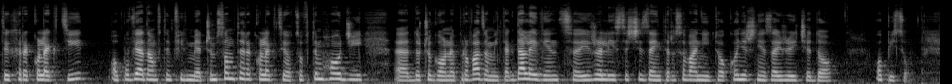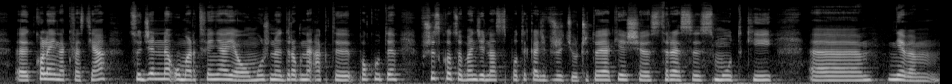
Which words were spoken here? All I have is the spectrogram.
tych rekolekcji. Opowiadam w tym filmie, czym są te rekolekcje, o co w tym chodzi, e, do czego one prowadzą i tak dalej, więc jeżeli jesteście zainteresowani, to koniecznie zajrzyjcie do opisu. E, Kolejna kwestia, codzienne umartwienia, jałmużny, drobne akty pokuty, wszystko, co będzie nas spotykać w życiu, czy to jakieś e, stresy, smutki, nie wiem,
